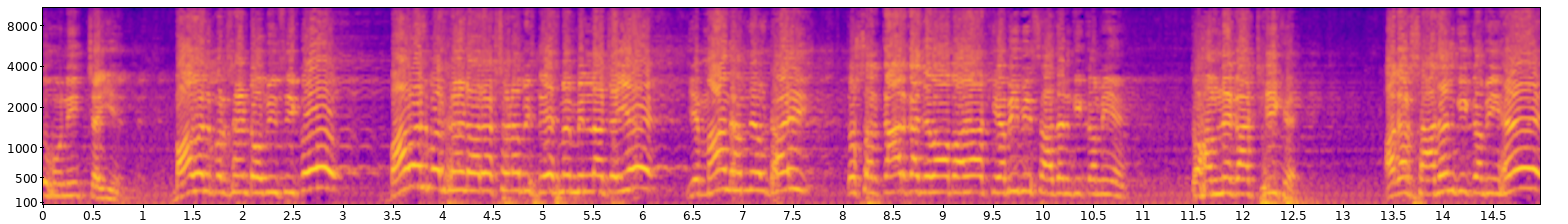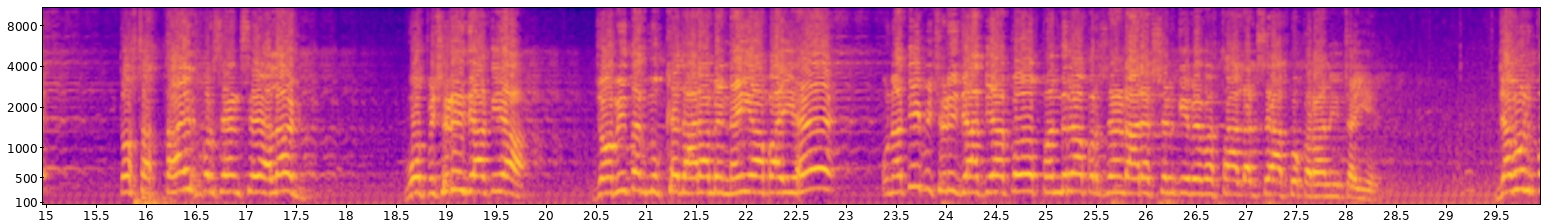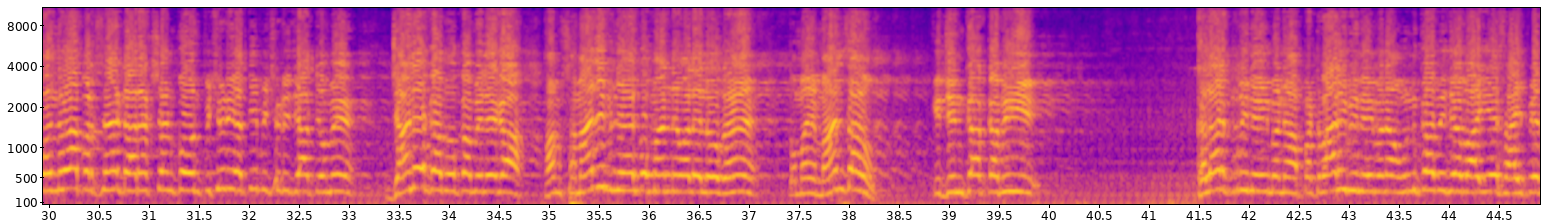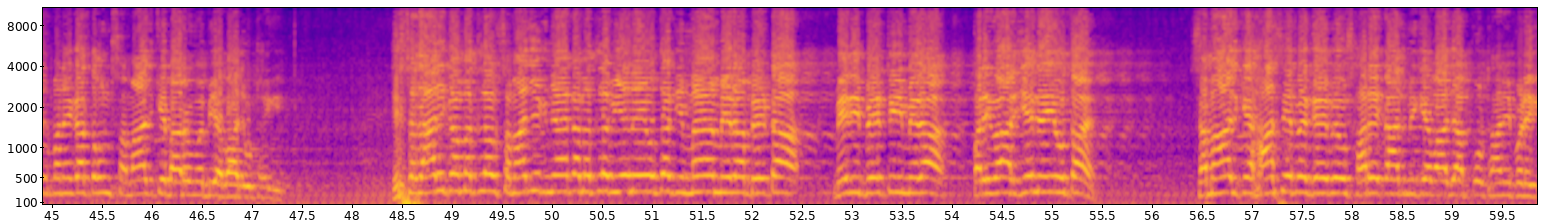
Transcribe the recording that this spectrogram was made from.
होनी चाहिए। बावन परसेंट ओबीसी को बावन परसेंट आरक्षण अब इस देश में मिलना चाहिए। ये मांग हमने उठाई तो सरकार का जवाब आया कि अभी भी साधन की कमी है। तो हमने कहा, ठीक है, अगर साधन की कमी है तो 27 परसेंट से अलग वो पिछड़ी जातियाँ, जो अभी तक मुख्य धारा में नहीं आ पाई है, उन अति पिछड़ी जातियों को 15 परसेंट आरक्षण की व्यवस्था अलग से आपको करानी चाहिए। जब उन 15 परसेंट आरक्षण को उन पिछड़ी अति पिछड़ी जातियों में जाने का मौका मिलेगा, हम सामाजिक न्याय को मानने वाले लोग हैं तो मैं मानता हूँ कि जिनका कभी क्लर्क भी नहीं बना, पटवारी भी नहीं बना, उनका भी जब आईएएस आईपीएस बनेगा तो उन समाज के बारे में भी आवाज़ उठेगी। हिस्सेदारी का मतलब सामाजिक न्याय का मतलब ये नहीं होता कि मैं, मेरा बेटा, मेरी बेटी, मेरा परिवार, ये नहीं होता है। समाज के हाथे में गए हुए उस हर एक आदमी की आवाज़ आपको उठानी पड़ेगी।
